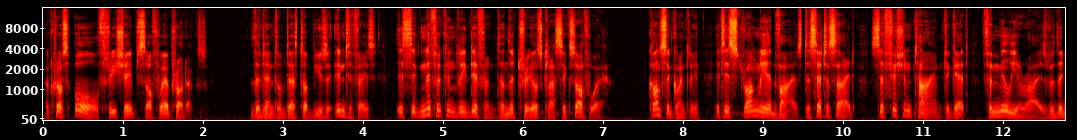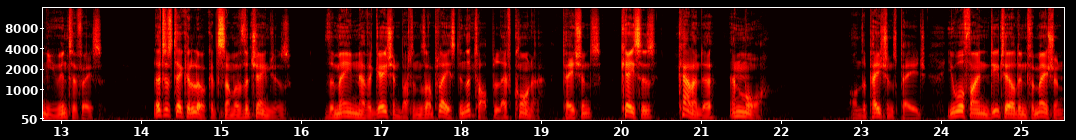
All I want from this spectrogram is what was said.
across all 3Shape software products. The Dental Desktop user interface is significantly different than the Trios Classic software. Consequently, it is strongly advised to set aside sufficient time to get familiarized with the new interface. Let us take a look at some of the changes. The main navigation buttons are placed in the top left corner. Patients, Cases, Calendar, and more. On the Patients page, you will find detailed information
